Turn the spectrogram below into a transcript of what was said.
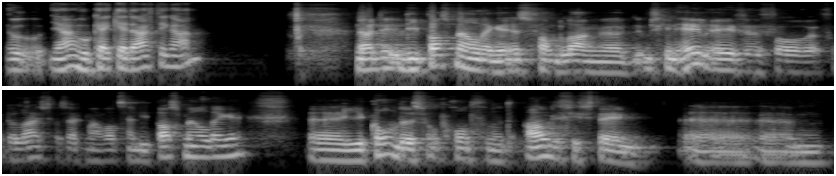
hoe, ja, hoe kijk jij daar tegenaan? Nou, die, die, pasmeldingen is van belang. Uh, misschien heel even voor, eh, voor de luisteraar, zeg maar, wat zijn die pasmeldingen? Uh, je kon dus op grond van het oude systeem, um,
